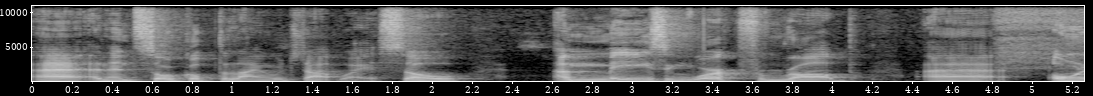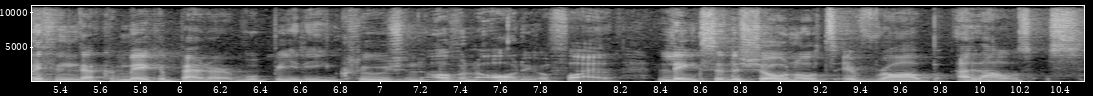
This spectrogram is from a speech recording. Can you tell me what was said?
uh, and then soak up the language that way. So amazing work from Rob. Uh, only thing that could make it better would be the inclusion of an audio file. Links in the show notes if Rob allows us.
